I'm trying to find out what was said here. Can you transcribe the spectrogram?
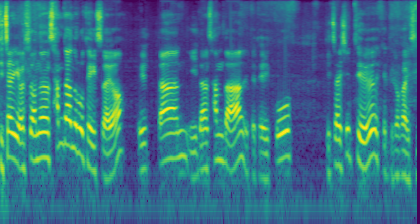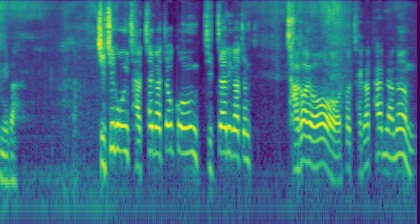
뒷자리 열선은 3단으로 되어 있어요. 1단, 2단, 3단 이렇게 되어 있고 뒷자리 시트 이렇게 들어가 있습니다. G70 자체가 조금 뒷자리가 좀 작아요. 그래서 제가 타면은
